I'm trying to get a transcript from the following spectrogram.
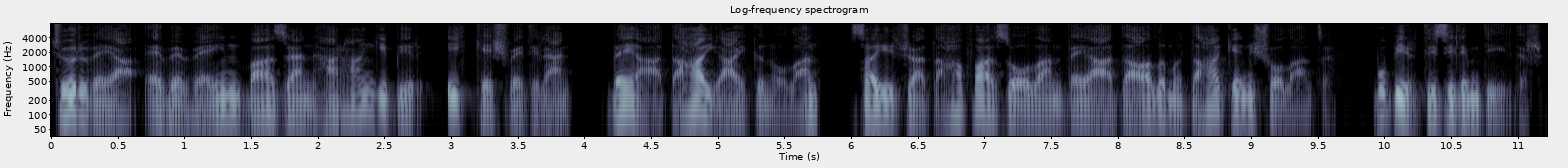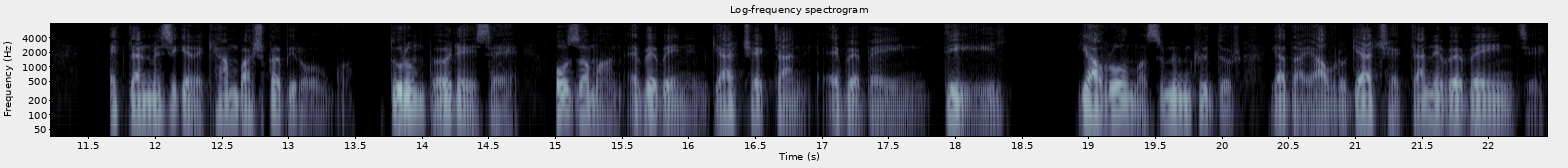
Tür veya ebeveyn bazen herhangi bir ilk keşfedilen veya daha yaygın olan, sayıca daha fazla olan veya dağılımı daha geniş olandı. Bu bir dizilim değildir. Eklenmesi gereken başka bir olgu. Durum böyleyse o zaman ebeveynin gerçekten ebeveyn değil, yavru olması mümkündür ya da yavru gerçekten ebeveyndi.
